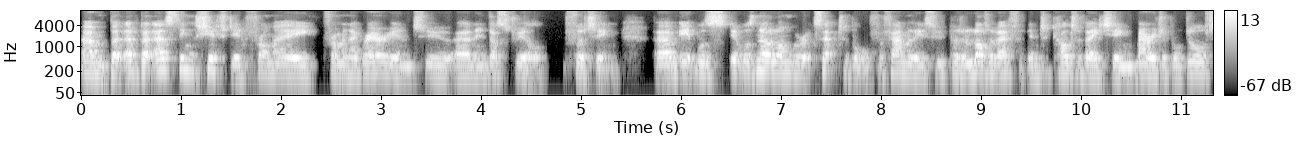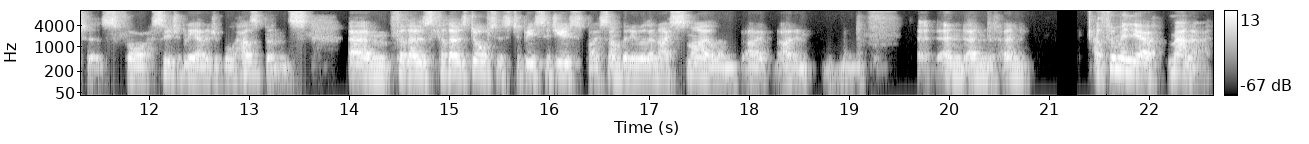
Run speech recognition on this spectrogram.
Um, but uh, but as things shifted from a from an agrarian to an industrial footing, um, it was it was no longer acceptable for families who put a lot of effort into cultivating marriageable daughters for suitably eligible husbands. Um, for those for those daughters to be seduced by somebody with a nice smile and I, I don't and and and a familiar manner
